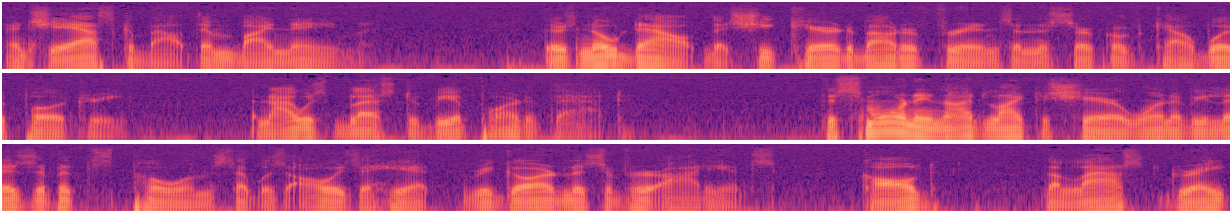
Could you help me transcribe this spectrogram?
and she asked about them by name. There's no doubt that she cared about her friends in the circle of cowboy poetry, and I was blessed to be a part of that. This morning I'd like to share one of Elizabeth's poems that was always a hit, regardless of her audience, called The Last Great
